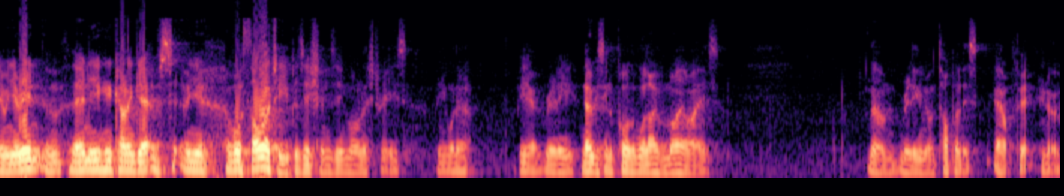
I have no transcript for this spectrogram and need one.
and when you're in, then you can kind of get of authority positions in monasteries. You want to be a really nobody's going to pull the wool over my eyes. I'm really on top of this outfit, you know.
